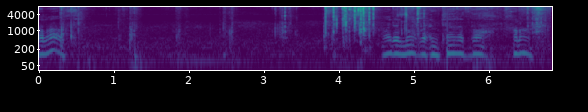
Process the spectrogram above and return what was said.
خلاص هذا الموقع انتهى الظاهر خلاص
